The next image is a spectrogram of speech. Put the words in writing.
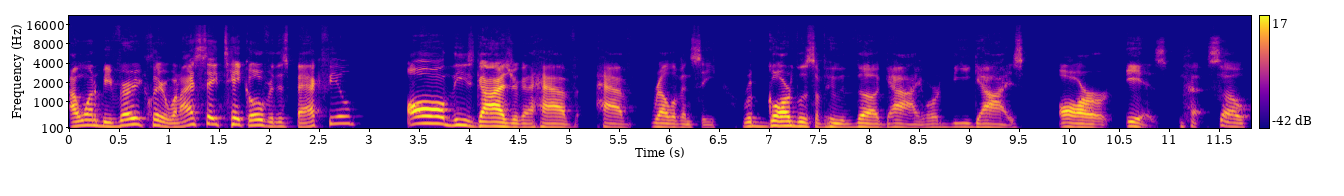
I want to be very clear when I say take over this backfield, all these guys are going to have have relevancy regardless of who the guy or the guys are is. so,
